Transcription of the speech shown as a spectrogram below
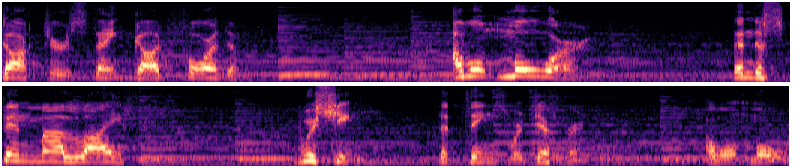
doctors, thank God for them. I want more than to spend my life wishing that things were different. I want more.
